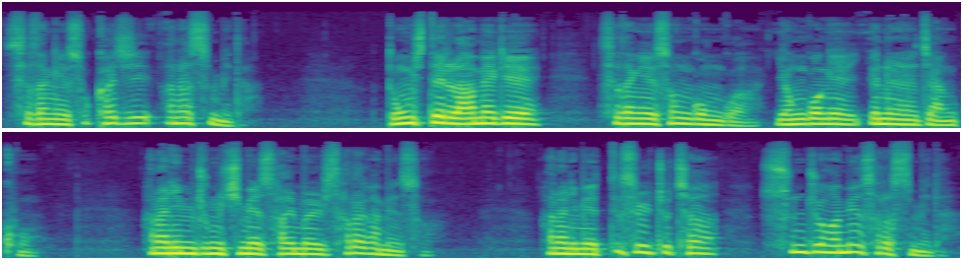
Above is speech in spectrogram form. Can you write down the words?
세상에 속하지 않았습니다. 동시대 람에게 세상의 성공과 영광에 연연하지 않고 하나님 중심의 삶을 살아가면서 하나님의 뜻을 쫓아 순종하며 살았습니다.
